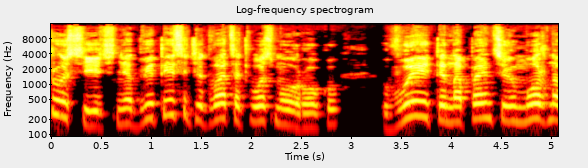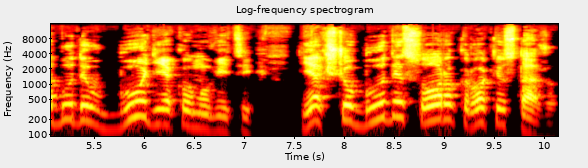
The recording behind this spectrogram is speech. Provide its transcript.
1 січня 2028 року вийти на пенсію можна буде в будь-якому віці, якщо буде 40 років стажу.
